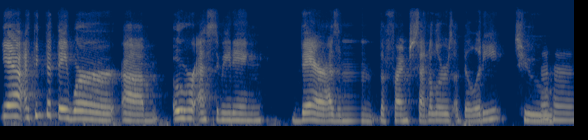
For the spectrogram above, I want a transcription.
Yeah, I think that they were um, overestimating there, as in the French settlers' ability to mm-hmm.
